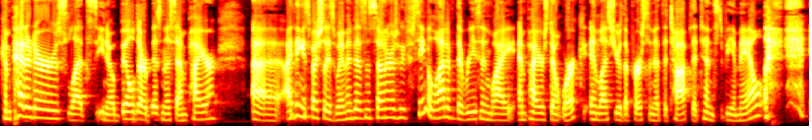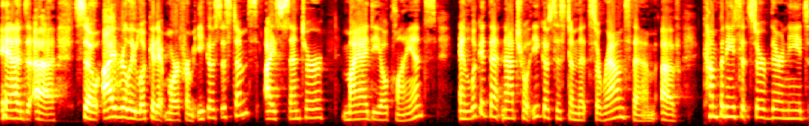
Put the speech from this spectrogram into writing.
competitors. Let's, you know, build our business empire. Uh, I think, especially as women business owners, we've seen a lot of the reason why empires don't work unless you're the person at the top that tends to be a male. and uh, so I really look at it more from ecosystems. I center my ideal clients and look at that natural ecosystem that surrounds them of companies that serve their needs,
